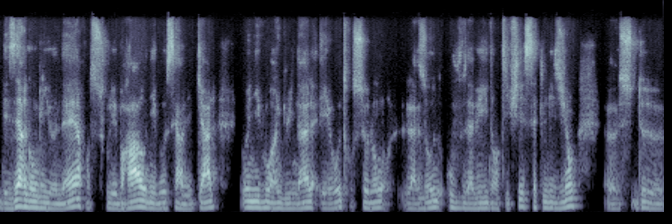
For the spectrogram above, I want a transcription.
des aires ganglionnaires sous les bras, au niveau cervical, au niveau inguinal et autres, selon la zone où vous avez identifié cette lésion euh, de,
